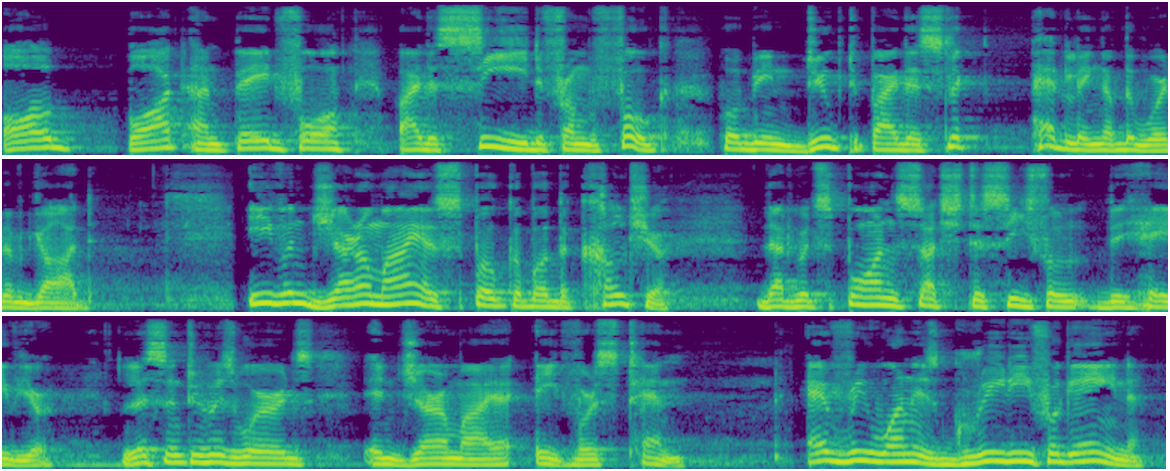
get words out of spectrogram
all bought and paid for by the seed from folk who have been duped by the slick peddling of the Word of God. Even Jeremiah spoke about the culture that would spawn such deceitful behavior. Listen to his words in Jeremiah 8 verse 10. Everyone is greedy for gain.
